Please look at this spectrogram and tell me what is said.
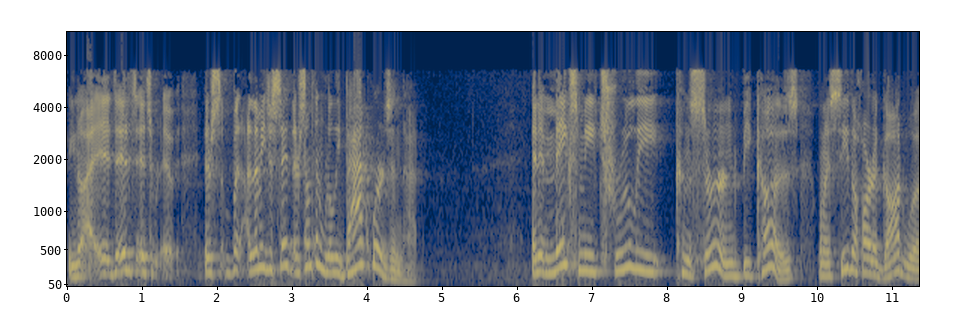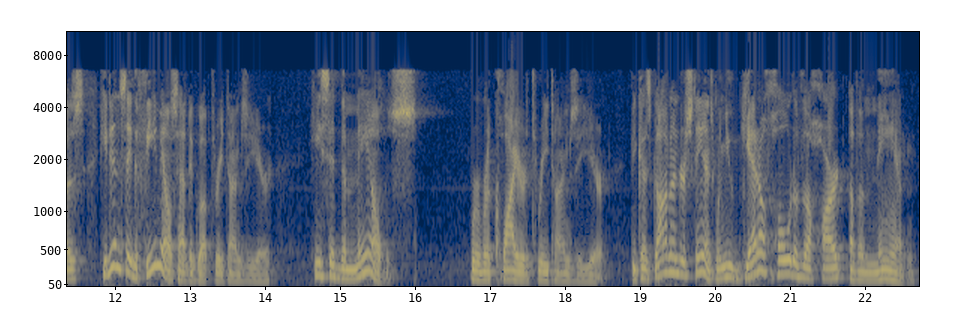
You know, it, it's, it's, it, there's, but let me just say, there's something really backwards in that. And it makes me truly concerned because when I see the heart of God was, He didn't say the females had to go up three times a year. He said the males were required three times a year. Because God understands when you get a hold of the heart of a man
